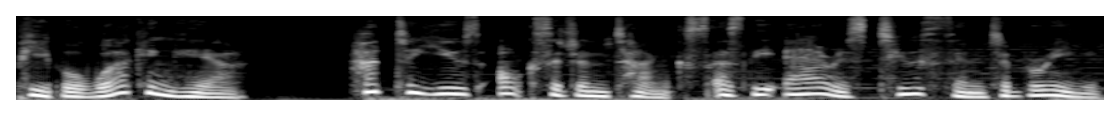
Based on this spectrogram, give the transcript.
People working here had to use oxygen tanks as the air is too thin to breathe.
